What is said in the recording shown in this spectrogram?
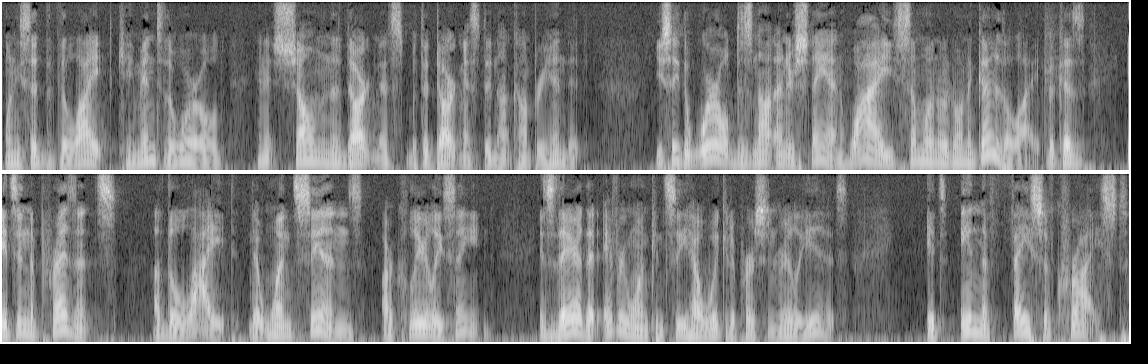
when he said that the light came into the world, and it shone in the darkness, but the darkness did not comprehend it. You see, the world does not understand why someone would want to go to the light, because it's in the presence of the light that one's sins are clearly seen. It's there that everyone can see how wicked a person really is. It's in the face of Christ,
